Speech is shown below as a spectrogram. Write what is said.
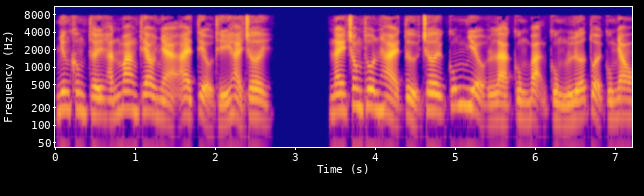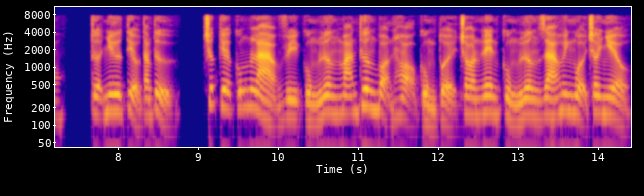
nhưng không thấy hắn mang theo nhà ai tiểu thí hải chơi. Này trong thôn hải tử chơi cũng nhiều là cùng bạn cùng lứa tuổi cùng nhau, tựa như tiểu tam tử, trước kia cũng là vì cùng lương mãn thương bọn họ cùng tuổi cho nên cùng lương gia huynh muội chơi nhiều,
